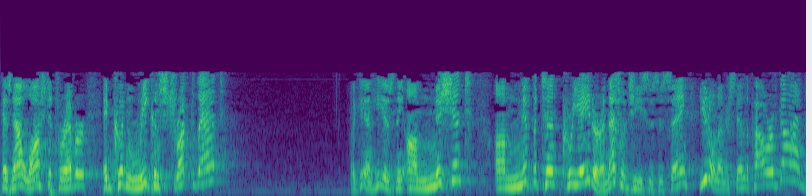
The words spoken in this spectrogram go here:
has now lost it forever and couldn't reconstruct that? Again, he is the omniscient, omnipotent creator. And that's what Jesus is saying. You don't understand the power of God.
